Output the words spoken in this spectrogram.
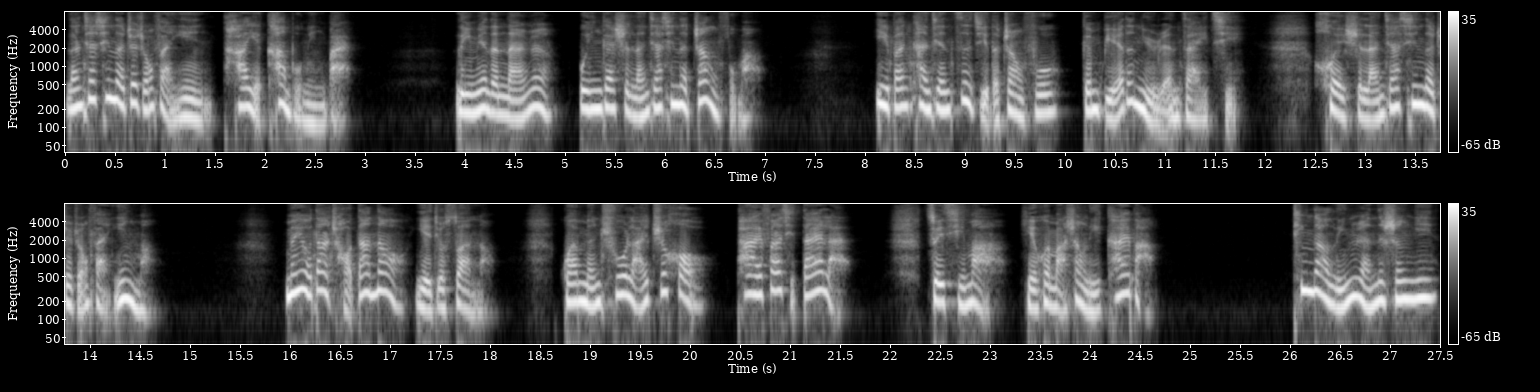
蓝嘉欣的这种反应，她也看不明白。里面的男人不应该是蓝嘉欣的丈夫吗？一般看见自己的丈夫跟别的女人在一起，会是蓝嘉欣的这种反应吗？没有大吵大闹也就算了，关门出来之后他还发起呆来，最起码也会马上离开吧。听到林然的声音，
